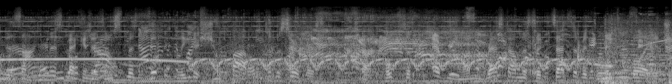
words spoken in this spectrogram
I designed this mechanism specifically to shoot bottles to the surface. The hopes of everyone rest on the success of its maiden voyage.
